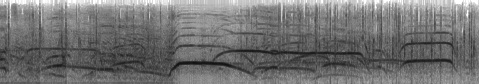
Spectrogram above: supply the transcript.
Watson.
